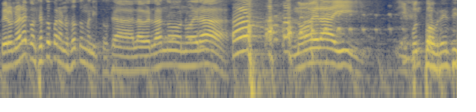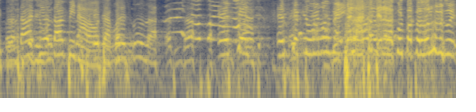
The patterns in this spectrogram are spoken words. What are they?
Pero no era concepto para nosotros, manito. O sea, la verdad no, no era. No era ahí. Y punto. Pobrecito. Pero estaba chido, estaba empinado, o sea, ¿cuál es? que, es que tuvimos Pinche Lacho tiene la culpa, perdóname, güey.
